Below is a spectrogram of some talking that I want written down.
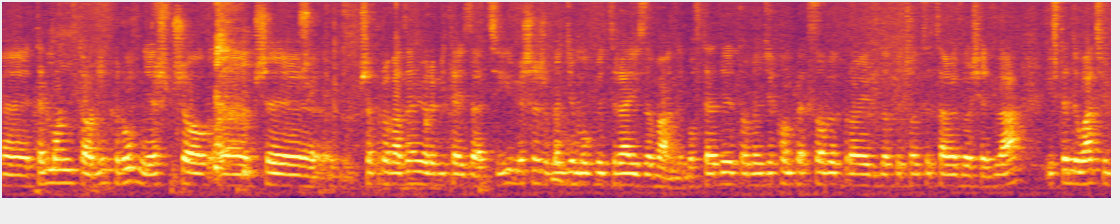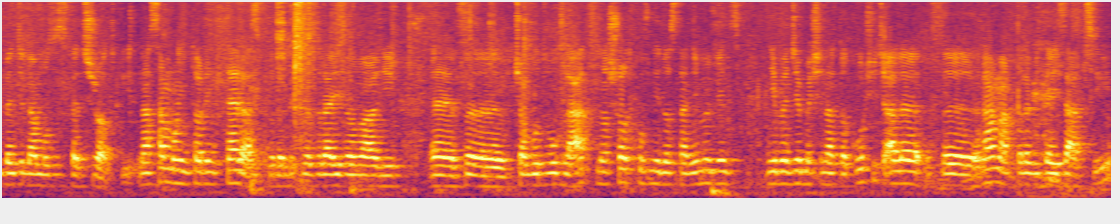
e, ten monitoring również przy, e, przy przeprowadzeniu rewitalizacji myślę, że będzie mógł być zrealizowany, bo wtedy to będzie kompleksowy projekt dotyczący całego osiedla i wtedy łatwiej będzie nam uzyskać środki. Na sam monitoring teraz, który byśmy zrealizowali e, w ciągu dwóch lat, no środków nie dostaniemy, więc nie będziemy się na to kusić, ale w ramach rewitalizacji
